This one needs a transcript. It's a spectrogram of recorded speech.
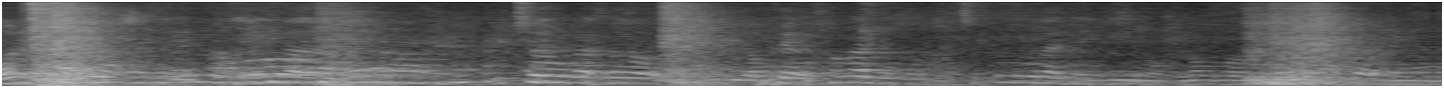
머리 자르고 예쁘게 한 다음에 유치원 가서 옆에 서가지고 같이 끌고 다니기 뭐 그런 거 하면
